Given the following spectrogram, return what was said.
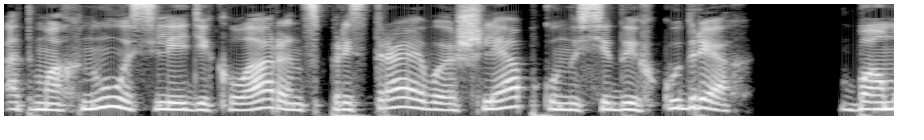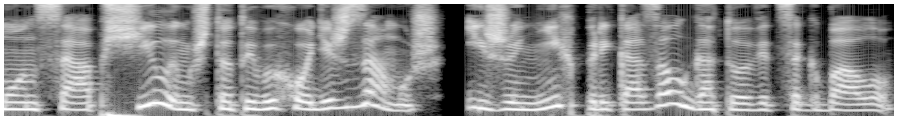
отмахнулась леди Кларенс, пристраивая шляпку на седых кудрях. Бамон сообщил им, что ты выходишь замуж, и жених приказал готовиться к балу.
